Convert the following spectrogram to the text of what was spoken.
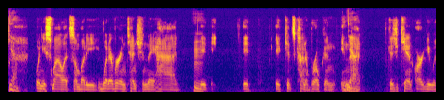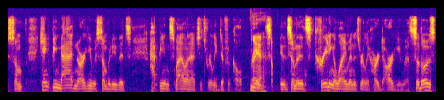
Yeah. When you smile at somebody, whatever intention they had, mm. it, it, it it gets kind of broken in yeah. that because you can't argue with some can't be mad and argue with somebody that's happy and smiling at you. It's really difficult. Right? Yeah. Somebody, somebody that's creating alignment is really hard to argue with. So those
